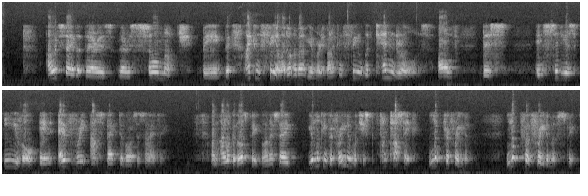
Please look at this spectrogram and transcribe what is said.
I would say that there is there is so much being. I can feel. I don't know about you, Marie, but I can feel the tendrils of this insidious evil in every aspect of our society. And I look at those people and I say, "You're looking for freedom, which is fantastic. Look for freedom. Look for freedom of speech.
